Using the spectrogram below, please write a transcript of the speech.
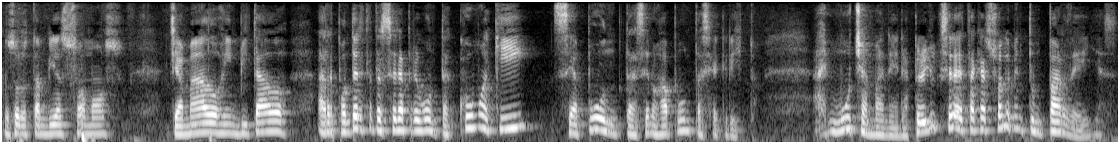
nosotros también somos llamados e invitados a responder esta tercera pregunta. ¿Cómo aquí se apunta, se nos apunta hacia Cristo? Hay muchas maneras, pero yo quisiera destacar solamente un par de ellas.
